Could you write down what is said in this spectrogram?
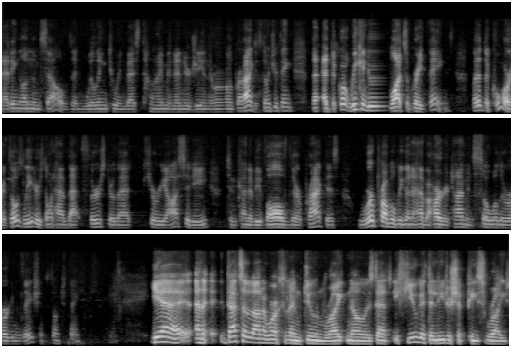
betting on themselves and willing to invest time and energy in their own practice. Don't you think that at the core we can do lots of great things but at the core if those leaders don't have that thirst or that curiosity to kind of evolve their practice we're probably going to have a harder time and so will their organizations don't you think? Yeah and uh, that's a lot of work that i'm doing right now is that if you get the leadership piece right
